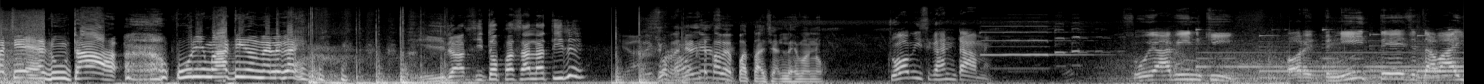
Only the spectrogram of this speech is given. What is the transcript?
बचे हैं ढूंढा पूरी माटी में मिल गई हीरा सी तो फंसा लाती रे। जो रिज़ल्ट कब पता चल रहे मानो? चौबीस घंटा में। सोयाबीन की और इतनी तेज दवाई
